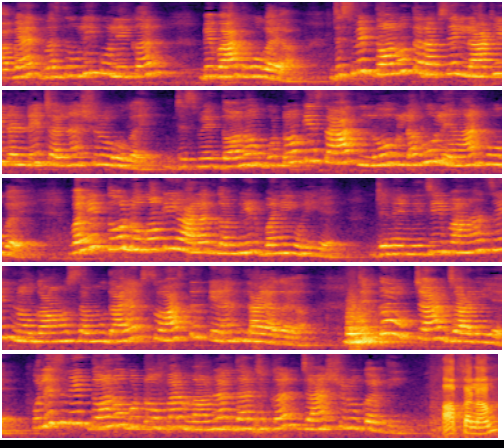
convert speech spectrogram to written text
अवैध वसूली को लेकर विवाद हो गया। जिसमें दोनों तरफ़ से लाठी डंडे चलना शुरू हो गए जिसमें दोनों गुटों के साथ लोग लहू लेहान हो गए। वहीं दो लोगों की हालत गंभीर बनी हुई है जिन्हें निजी वाहन से नौगांव सामुदायिक स्वास्थ्य केंद्र लाया गया जिनका उपचार जारी है। पुलिस ने दोनों गुटों पर मामला दर्ज कर जाँच शुरू कर दी। आपका नाम?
